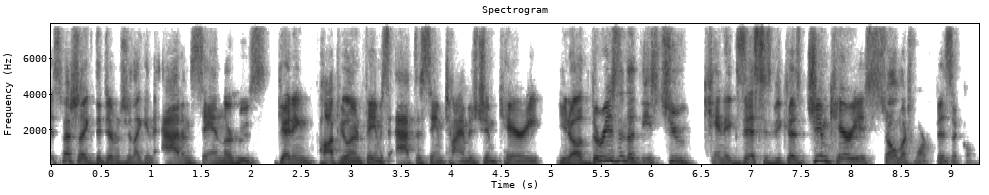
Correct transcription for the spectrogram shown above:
especially like the difference between like an Adam Sandler who's getting popular and famous at the same time as Jim Carrey. You know, the reason that these two can exist is because Jim Carrey is so much more physical.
